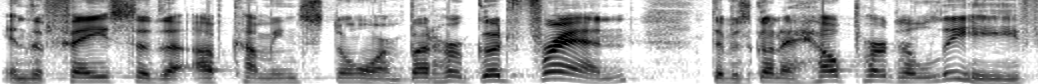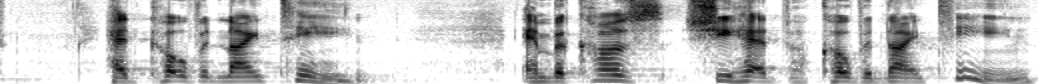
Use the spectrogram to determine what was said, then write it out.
in the face of the upcoming storm. But her good friend that was going to help her to leave had COVID 19. And because she had COVID 19,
